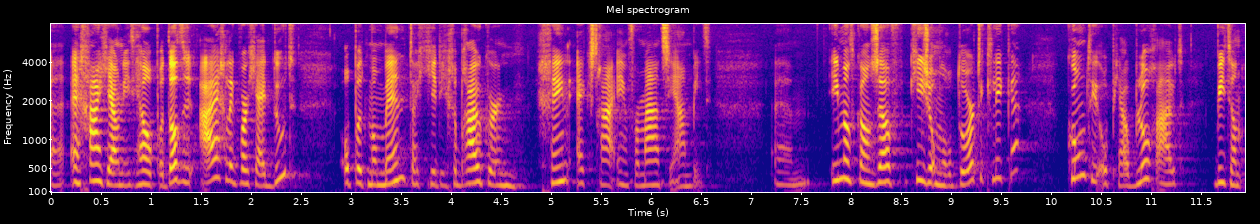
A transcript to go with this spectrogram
uh, en gaat jou niet helpen. Dat is eigenlijk wat jij doet op het moment dat je die gebruiker geen extra informatie aanbiedt. Um, iemand kan zelf kiezen om erop door te klikken. Komt hij op jouw blog uit, biedt dan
